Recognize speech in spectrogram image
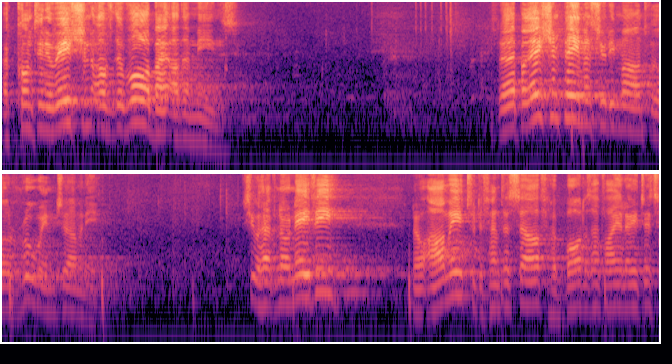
A continuation of the war by other means. The reparation payments you demand will ruin Germany. She will have no navy, no army to defend herself, her borders are violated,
